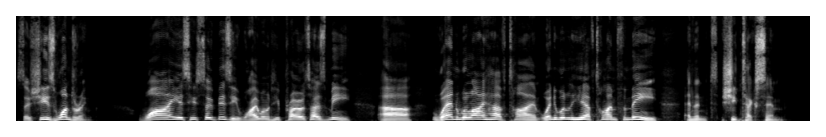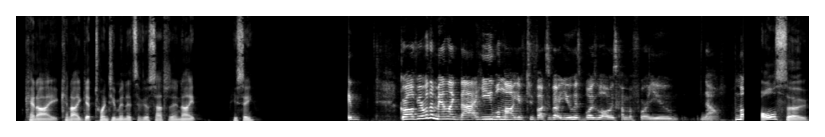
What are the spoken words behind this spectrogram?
So she's wondering, why is he so busy? Why won't he prioritize me? Uh, when will I have time? When will he have time for me? And then t- she texts him, "Can I can I get 20 minutes of your Saturday night?" You see? Girl, if you're with a man like that, he will not give two fucks about you. His boys will always come before you. No. Also,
